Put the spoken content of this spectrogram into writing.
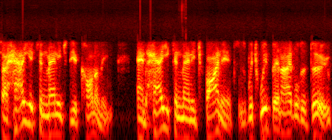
So, how you can manage the economy and how you can manage finances, which we've been able to do,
